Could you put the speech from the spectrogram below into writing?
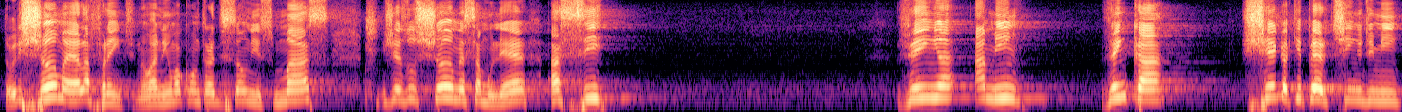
Então ele chama ela à frente, não há nenhuma contradição nisso, mas Jesus chama essa mulher a si. Venha a mim, vem cá, chega aqui pertinho de mim.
